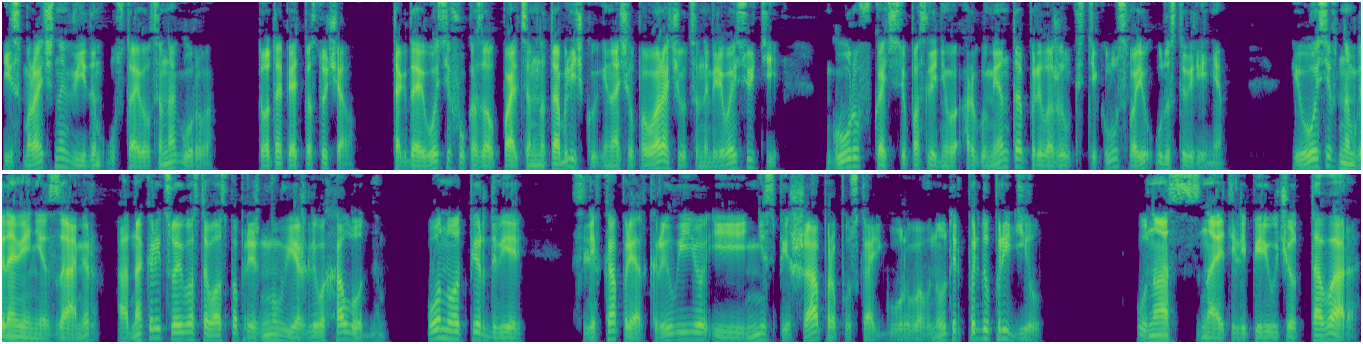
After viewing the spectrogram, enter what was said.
и с мрачным видом уставился на Гурова. Тот опять постучал. Тогда Иосиф указал пальцем на табличку и начал поворачиваться, намереваясь уйти. Гуров в качестве последнего аргумента приложил к стеклу свое удостоверение. Иосиф на мгновение замер, однако лицо его оставалось по-прежнему вежливо холодным. Он отпер дверь, слегка приоткрыл ее и, не спеша пропускать Гурова внутрь, предупредил. «У нас, знаете ли, переучет товара.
